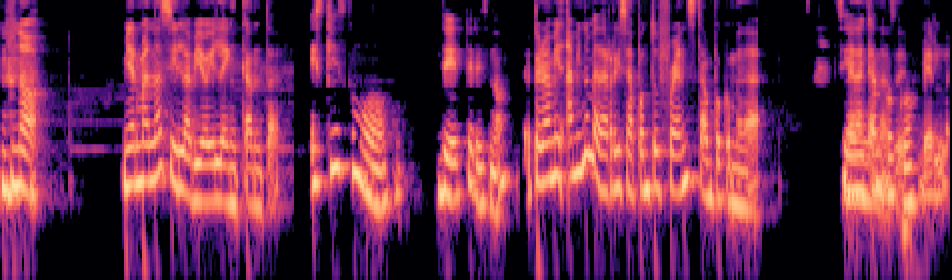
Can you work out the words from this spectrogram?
No. Mi hermana sí la vio y le encanta. Es que es como de éteres, ¿no? Pero a mí, a mí no me da risa. Pon tu Friends tampoco me da. Sí, me da ganas de verla.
